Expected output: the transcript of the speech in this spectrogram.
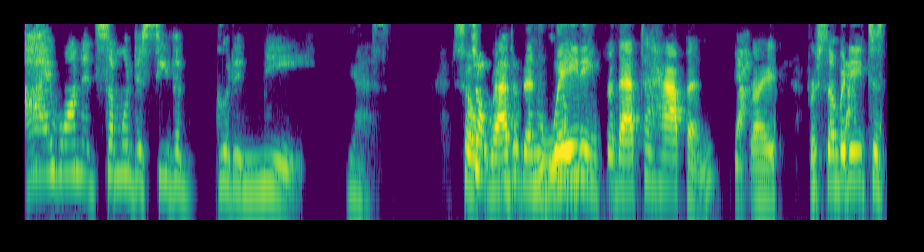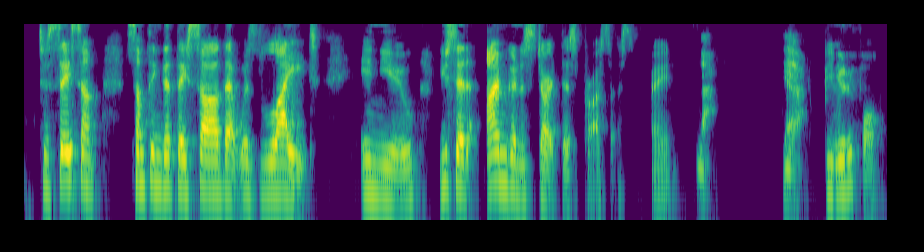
I wanted someone to see the good in me. Yes. So, so rather than waiting for that to happen, yeah. right? For somebody yeah. to to say some something that they saw that was light in you, you said, "I'm going to start this process." Right? Yeah. Yeah. Beautiful.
